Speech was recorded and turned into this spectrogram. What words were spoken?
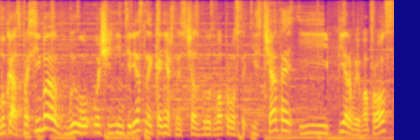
Лука, спасибо, было очень интересно. Конечно, сейчас будут вопросы из чата. И первый вопрос,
